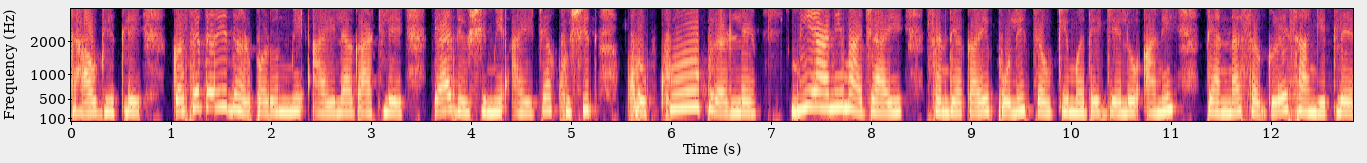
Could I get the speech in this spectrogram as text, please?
धाव घेतली. कसे तरी धडपडून मी आईला गाठले. त्या दिवशी मी आईच्या खुशीत खूप खूप रडले. मी आणि माझी आई संध्याकाळी पोलीस चौकीमध्ये गेलो आणि त्यांना सगळे सांगितले.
